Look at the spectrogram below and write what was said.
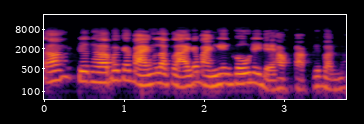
Đó, trường hợp với các bạn, lật lại các bạn nghiên cứu đi để học tập cái phần đó.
